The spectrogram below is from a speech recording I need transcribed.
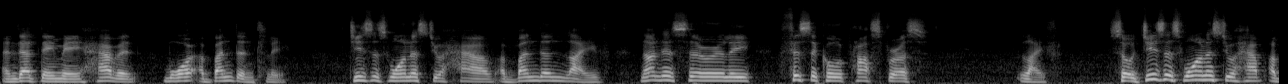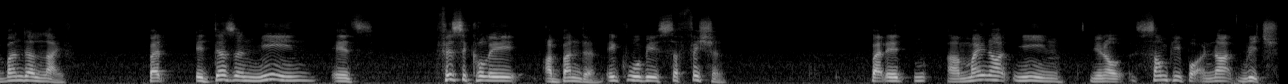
and that they may have it more abundantly. Jesus wants us to have abundant life, not necessarily physical prosperous life. So Jesus wants us to have abundant life, but it doesn't mean it's physically abundant. It will be sufficient, but it uh, might not mean you know some people are not rich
